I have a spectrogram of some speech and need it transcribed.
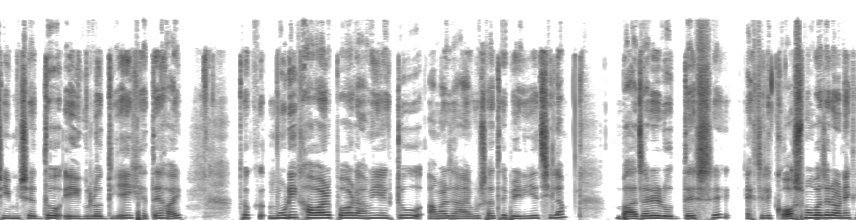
শিম সেদ্ধ, এইগুলো দিয়েই খেতে হয়। তো মুড়ি খাওয়ার পর আমি একটু আমার জামাইবুর সাথে বেরিয়েছিলাম বাজারের উদ্দেশ্যে। অ্যাকচুয়ালি কসমো বাজারে অনেক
